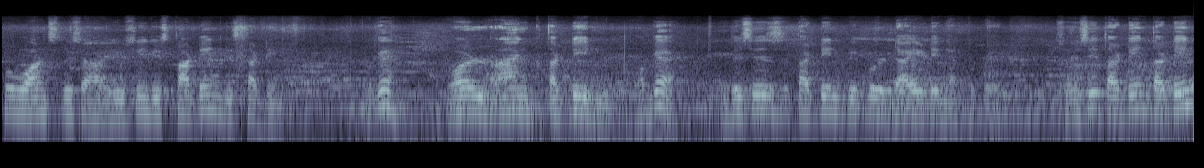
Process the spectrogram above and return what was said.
Who wants this? Uh, you see this 13, this 13. Okay. World rank 13. Okay. This is 13 people died in earthquake. So you see 13, 13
